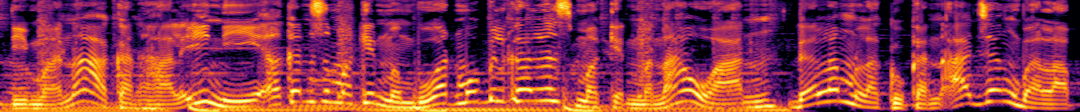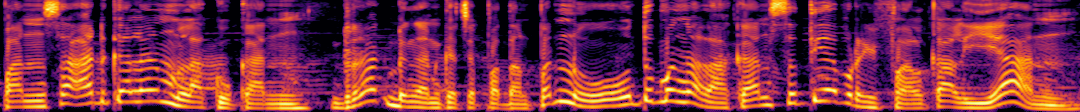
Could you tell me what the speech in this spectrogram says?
di mana akan hal ini akan semakin membuat mobil kalian semakin menawan dalam melakukan ajang balapan saat kalian melakukan drag dengan kecepatan penuh untuk mengalahkan setiap rival kalian.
